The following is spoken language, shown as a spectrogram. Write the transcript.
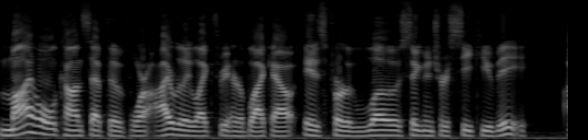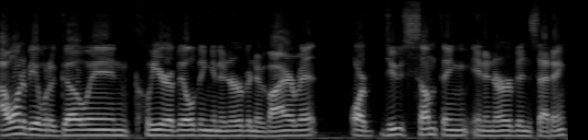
My whole concept of where I really like 300 Blackout is for low signature CQB. I want to be able to go in, clear a building in an urban environment, or do something in an urban setting,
